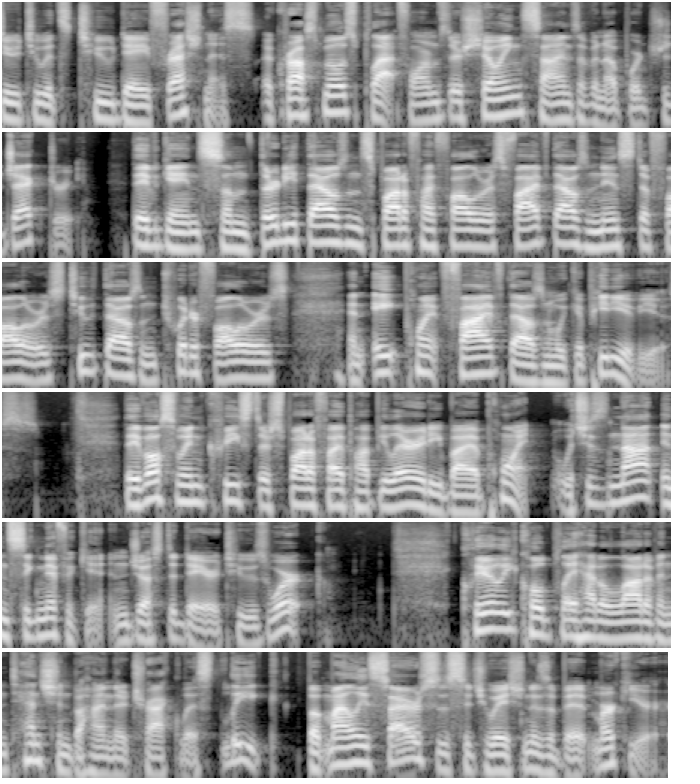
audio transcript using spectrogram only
due to its two day freshness, across most platforms they're showing signs of an upward trajectory. They've gained some 30,000 Spotify followers, 5,000 Insta followers, 2,000 Twitter followers, and 8.5 thousand Wikipedia views. They've also increased their Spotify popularity by a point, which is not insignificant in just a day or two's work. Clearly, Coldplay had a lot of intention behind their tracklist leak, but Miley Cyrus's situation is a bit murkier.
